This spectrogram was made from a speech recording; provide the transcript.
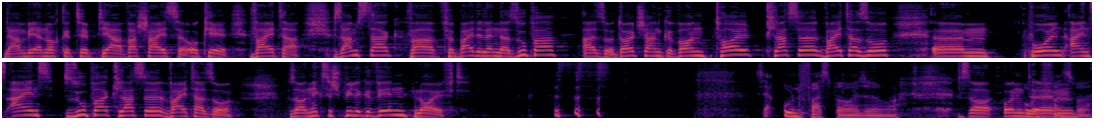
Da haben wir ja noch getippt. Ja, war scheiße. Okay, weiter. Samstag war für beide Länder super. Also Deutschland gewonnen. Toll, klasse, weiter so. Ähm, Polen 1-1, super, klasse, weiter so. So, nächste Spiele gewinnen, läuft. Ist ja unfassbar heute. immer. So, und ähm,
